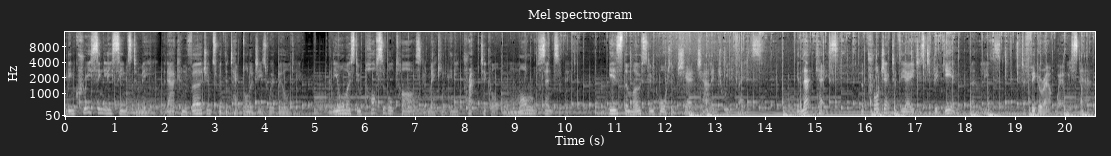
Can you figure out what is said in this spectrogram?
It increasingly seems to me that our convergence with the technologies we're building and the almost impossible task of making any practical or moral sense of it is the most important shared challenge we face. In that case, the project of the age is to begin, at least, to figure out where we stand.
